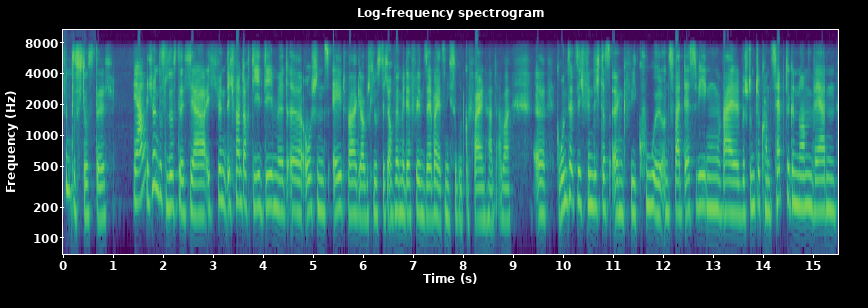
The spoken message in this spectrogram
finde das lustig. Ja? Ich finde das lustig, ja. Ich, find, ich fand auch die Idee mit äh, Oceans 8 war, glaube ich, lustig, auch wenn mir der Film selber jetzt nicht so gut gefallen hat. Aber äh, grundsätzlich finde ich das irgendwie cool. Und zwar deswegen, weil bestimmte Konzepte genommen werden,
